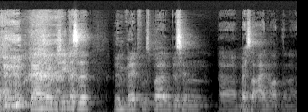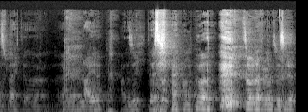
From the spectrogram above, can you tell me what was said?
die einzelnen Geschehnisse im Weltfußball ein bisschen äh, besser einordnen als vielleicht der äh, Laie an sich, der sich einfach nur so dafür interessiert.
